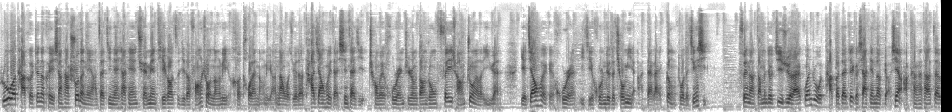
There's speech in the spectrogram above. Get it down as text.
如果塔克真的可以像他说的那样，在今年夏天全面提高自己的防守能力和投篮能力啊，那我觉得他将会在新赛季成为湖人阵容当中非常重要的一员，也将会给湖人以及湖人队的球迷啊带来更多的惊喜。所以呢，咱们就继续来关注塔克在这个夏天的表现啊，看看他在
